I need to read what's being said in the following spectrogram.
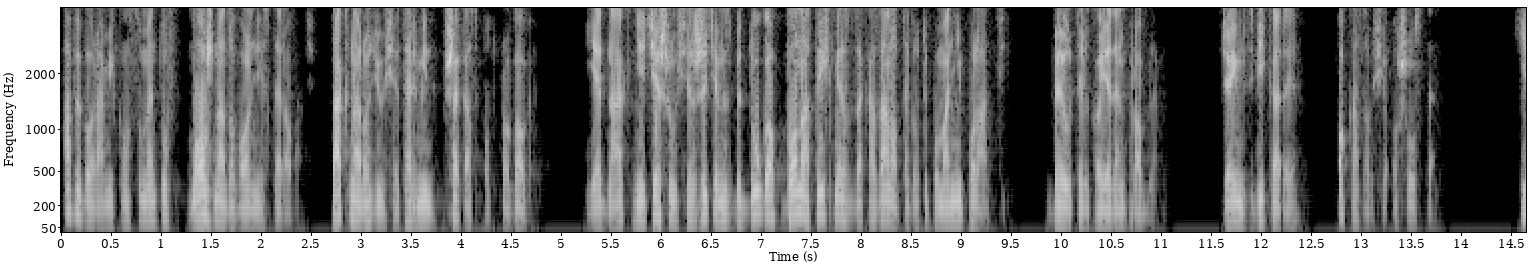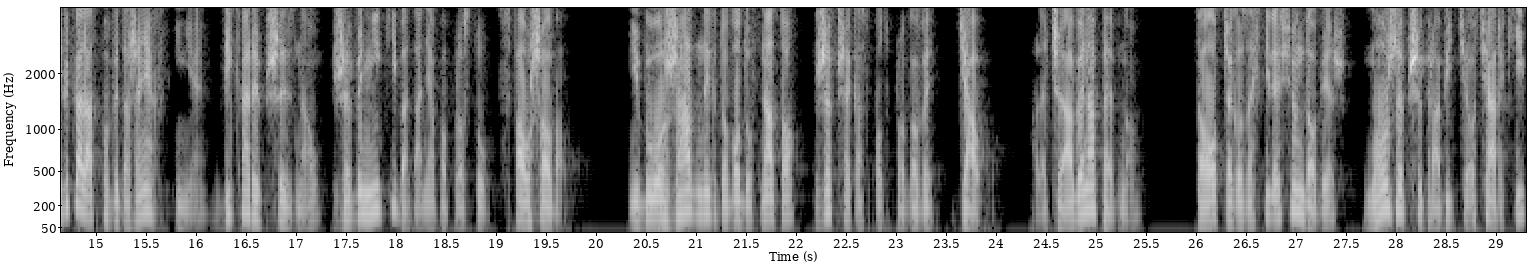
a wyborami konsumentów można dowolnie sterować. Tak narodził się termin przekaz podprogowy. Jednak nie cieszył się życiem zbyt długo, bo natychmiast zakazano tego typu manipulacji. Był tylko jeden problem. James Vicary okazał się oszustem. Kilka lat po wydarzeniach w kinie Vicary przyznał, że wyniki badania po prostu sfałszował. Nie było żadnych dowodów na to, że przekaz podprogowy działał. Ale czy aby na pewno? To, czego za chwilę się dowiesz, może przyprawić cię o ciarki,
